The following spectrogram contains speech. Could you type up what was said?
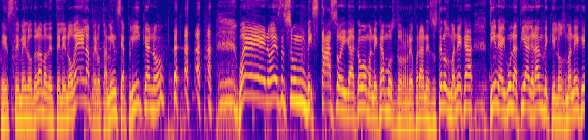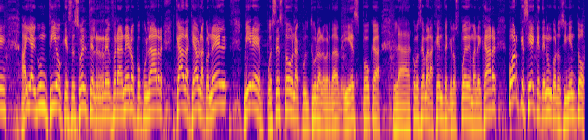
este melodrama de telenovela, pero también se aplica, ¿no? bueno, ese es un vistazo, oiga, cómo manejamos los refranes. ¿Usted los maneja? ¿Tiene alguna tía grande que los maneje? ¿Hay algún tío que se suelte el refranero popular cada que habla con él? Mire, pues es toda una cultura, la verdad, y es poca la, ¿cómo se llama? La gente que los puede manejar, porque sí hay que tener un conocimiento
